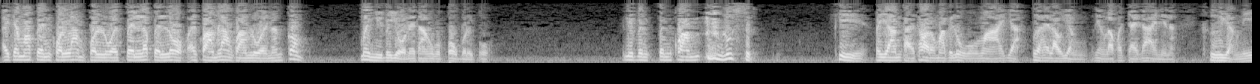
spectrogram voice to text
ไอจะมาเป็นคนร่ำคนรวยเป็นแล้วเป็นโลก ไอความร่ำความรวยนั้นก็ไม่มีประโยชน์ในทางอุปโภคบริโภคนี่เป็นเป็นความรู้สึกที่พยายามถ่ายทอดออกมาเป็นลูกออกมาอย่าเพื่อให้เราอย่างอย่างเราเข้าใจได้เนี่ยนะคืออย่างนี้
